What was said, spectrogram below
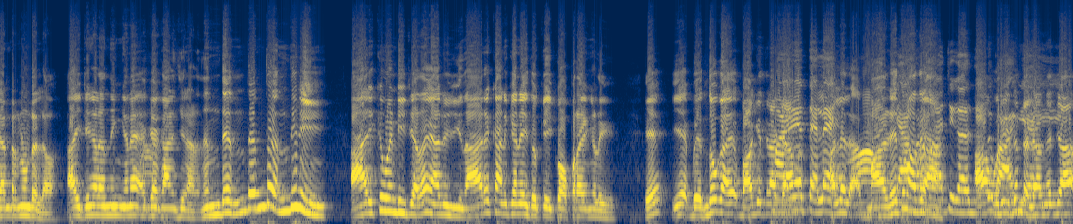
രണ്ടെണ്ണം ഉണ്ടല്ലോ. ഐറ്റങ്ങളൊന്നും ഇങ്ങനെ ഒക്കെ കാണിച്ചതാണ്. എന്ത് എന്ത് എന്ത് എന്തിന്? ആർക്ക് വേണ്ടിയിട്ട്? അതാ ഞാൻ ആരൊക്കെ ആരെ കാണിക്കാനാ ഇതൊക്കെ ഈ കോപ്രായങ്ങൾ? എന്തോ ഭാഗ്യത്തിനാണ് മഴയത്ത് ഇതുണ്ടല്ലോ എന്നുവെച്ചാൽ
